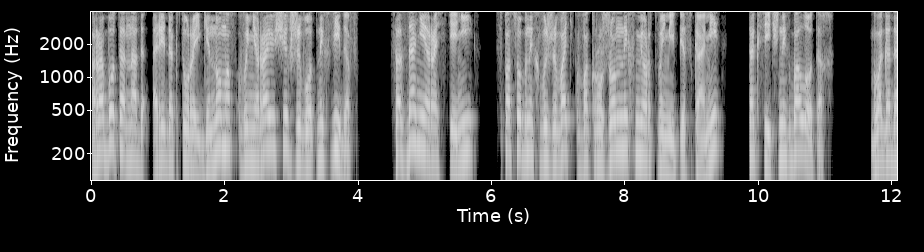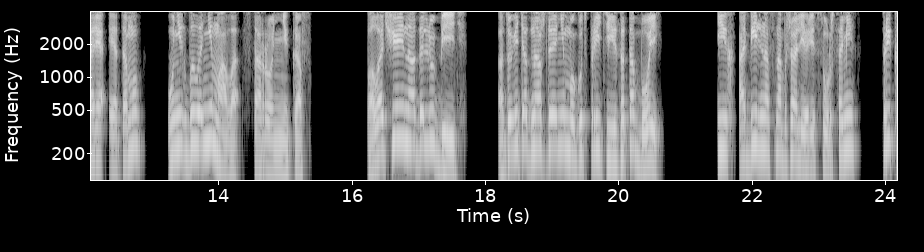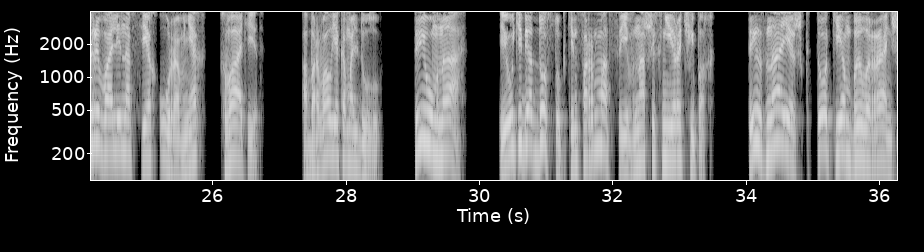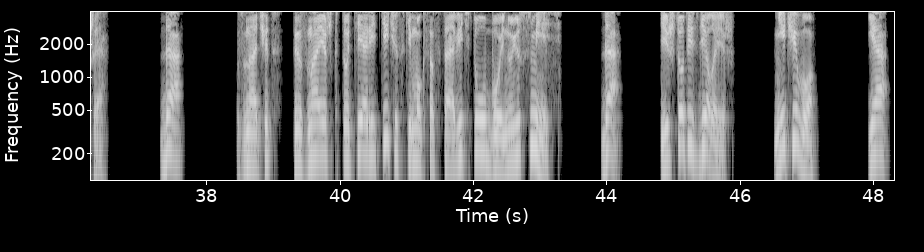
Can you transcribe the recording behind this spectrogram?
работа над редактурой геномов вымирающих животных видов, создание растений, способных выживать в окруженных мертвыми песками, токсичных болотах. Благодаря этому у них было немало сторонников. Палачей надо любить, а то ведь однажды они могут прийти за тобой. Их обильно снабжали ресурсами, прикрывали на всех уровнях. Хватит! Оборвал я Камальдулу. Ты умна, и у тебя доступ к информации в наших нейрочипах. Ты знаешь, кто кем был раньше. Да. Значит, ты знаешь, кто теоретически мог составить ту убойную смесь. Да. И что ты сделаешь? Ничего. Я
